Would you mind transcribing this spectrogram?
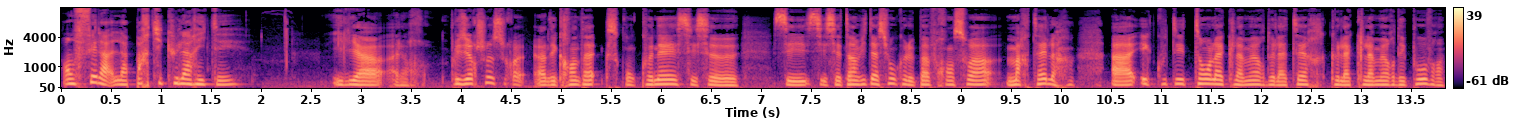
en fait la, particularité? Il y a alors plusieurs choses. Un des grands axes qu'on connaît, c'est ce, c'est, cette invitation que le pape François martèle à écouter tant la clameur de la terre que la clameur des pauvres,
